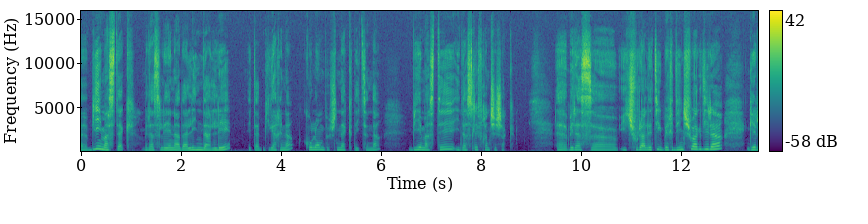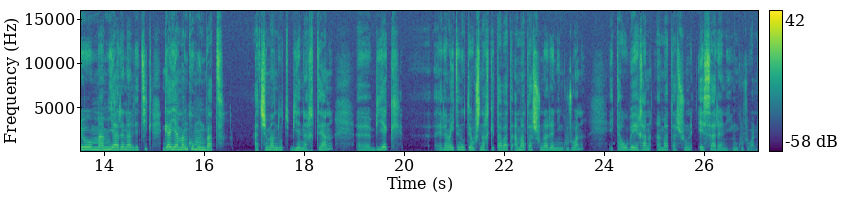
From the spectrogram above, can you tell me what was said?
uh, bi imaztek, beraz lehena da Linda Le, eta bigarrena, Colombe Schneck deitzen da, bi emazte idazle frantsesak. Uh, beraz, uh, itxura aldetik berdintxuak dira, gero mamiaren aldetik gai eman komun bat atseman dut bien artean, uh, biek eramaiten dute hausnarketa bat amatasunaren inguruan, eta hobe egan amatasun ezaren inguruan.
